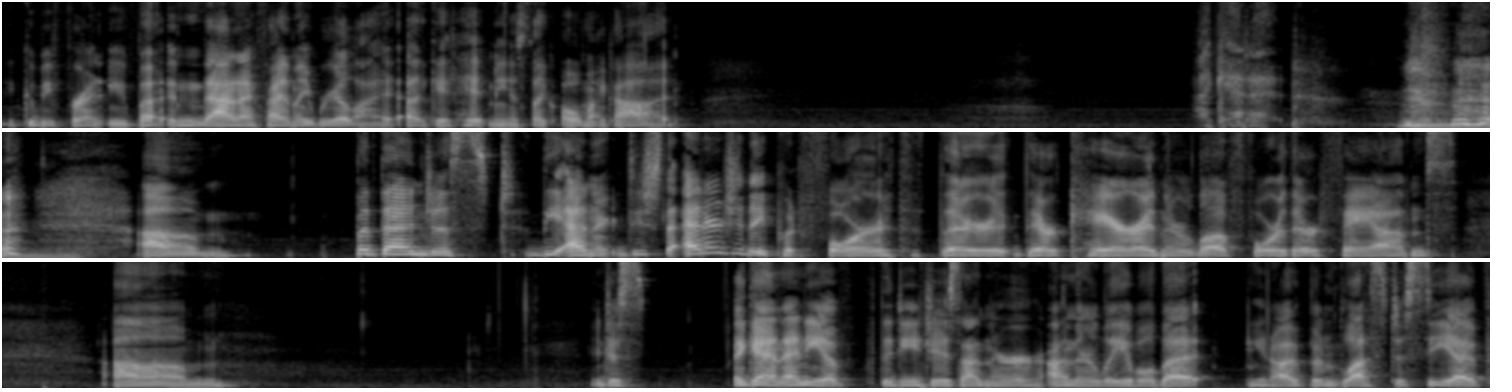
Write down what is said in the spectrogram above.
It could be for any, but and then I finally realized, like, it hit me. It's like, oh my god, I get it. um, but then just the energy, just the energy they put forth, their their care and their love for their fans. Um, and just again, any of the DJs on their on their label that you know I've been blessed to see. I've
